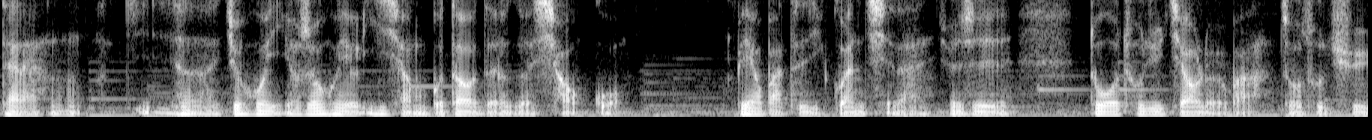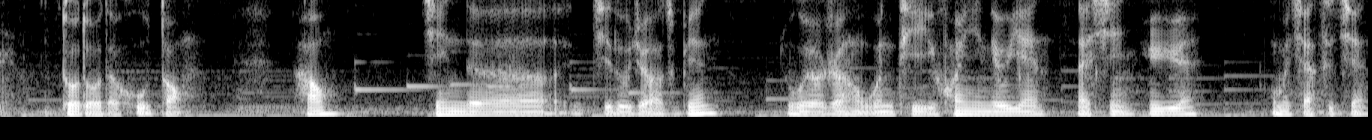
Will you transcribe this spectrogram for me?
带来很呃，就会有时候会有意想不到的一个效果。不要把自己关起来，就是多出去交流吧，走出去，多多的互动。好，今天的解读就到这边。如果有任何问题，欢迎留言、来信预约。我们下次见。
